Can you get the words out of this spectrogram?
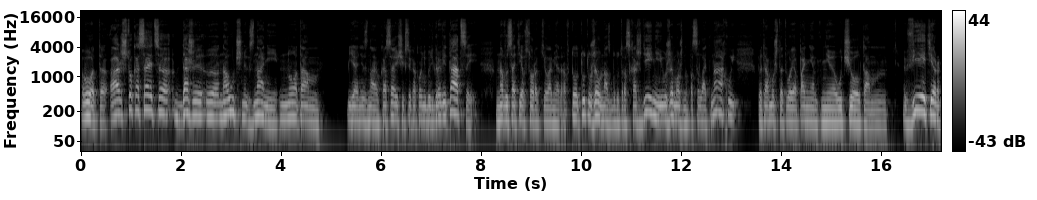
Вот. А что касается даже э, научных знаний, но там, я не знаю, касающихся какой-нибудь гравитации на высоте в 40 километров, то тут уже у нас будут расхождения и уже можно посылать нахуй, потому что твой оппонент не учел там ветер,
